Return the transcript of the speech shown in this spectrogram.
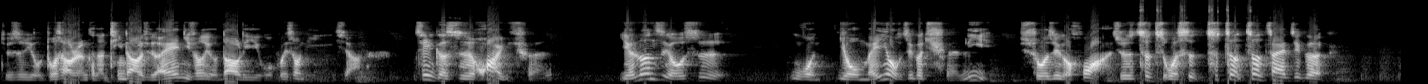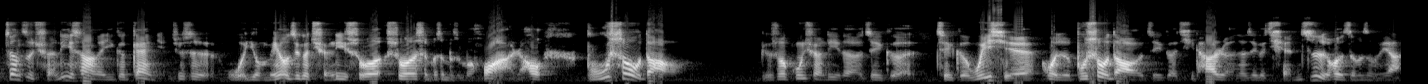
就是有多少人可能听到觉得，哎，你说的有道理，我会受你影响。这个是话语权，言论自由是我有没有这个权利说这个话，就是这我是这这这在这个政治权利上的一个概念，就是我有没有这个权利说说什么什么什么话，然后不受到，比如说公权力的这个这个威胁，或者不受到这个其他人的这个钳制，或者怎么怎么样。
